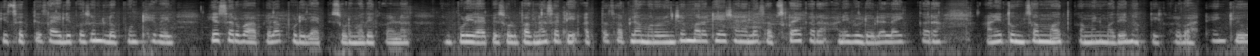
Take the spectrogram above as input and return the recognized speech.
की सत्य सायलीपासून लपून ठेवेल हे सर्व आपल्याला पुढील एपिसोडमध्ये कळणार. आणि पुढील एपिसोड बघण्यासाठी आत्ताच आपल्या मनोरंजन मराठी या चॅनलला सबस्क्राईब करा आणि व्हिडिओला लाईक करा. आणि तुमचं मत कमेंटमध्ये नक्की कळवा. थँक्यू.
